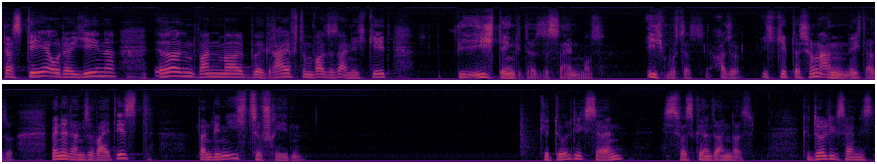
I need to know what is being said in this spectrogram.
dass der oder jener irgendwann mal begreift, um was es eigentlich geht, wie ich denke, dass es sein muss. Ich muss das, also ich gebe das schon an, nicht? Also wenn er dann soweit ist, dann bin ich zufrieden. Geduldig sein ist was ganz anderes. Geduldig sein ist,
